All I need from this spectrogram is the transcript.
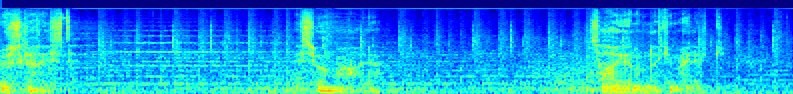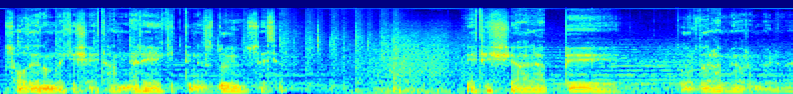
Rüzgar esti. Esiyor mu hala? Sağ yanımdaki melek, yanımdaki şeytan nereye gittiniz duyun sesimi. Yetiş ya Rabbi, durduramıyorum ölümü.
